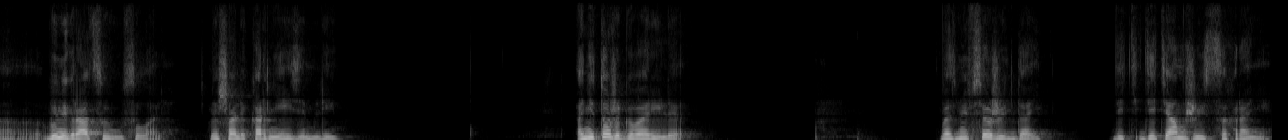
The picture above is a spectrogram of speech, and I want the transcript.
э, в эмиграцию усылали, лишали корней земли. Они тоже говорили, возьми все, жить дай, детям жизнь сохрани.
